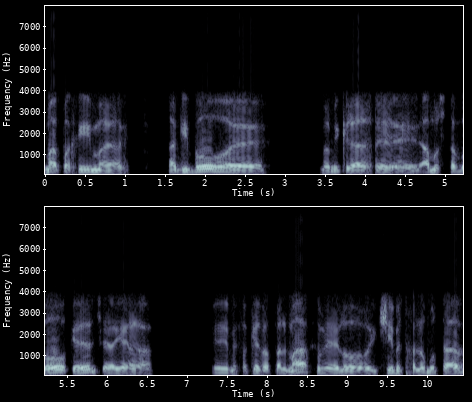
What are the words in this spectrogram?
מהפכים, הגיבור, אה, במקרה הזה עמוס תבור, כן, שהיה אה, מפקד בפלמ"ח ולא הגשים את חלומותיו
